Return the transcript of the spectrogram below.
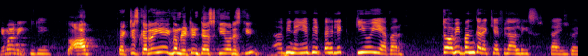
हिमानी। जी। तो आप प्रैक्टिस कर रही हैं एकदम रिटर्न टेस्ट की और इसकी? अभी नहीं है फिर पहले की हुई है पर। तो अभी बंद कर रखी है फ़िलहाल इस टाइम पे।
